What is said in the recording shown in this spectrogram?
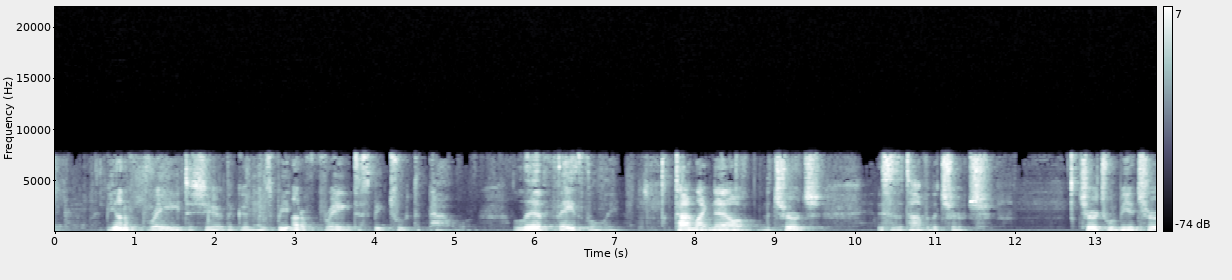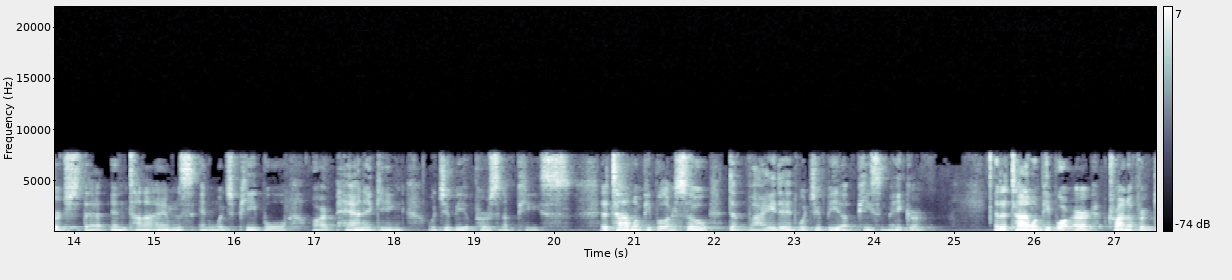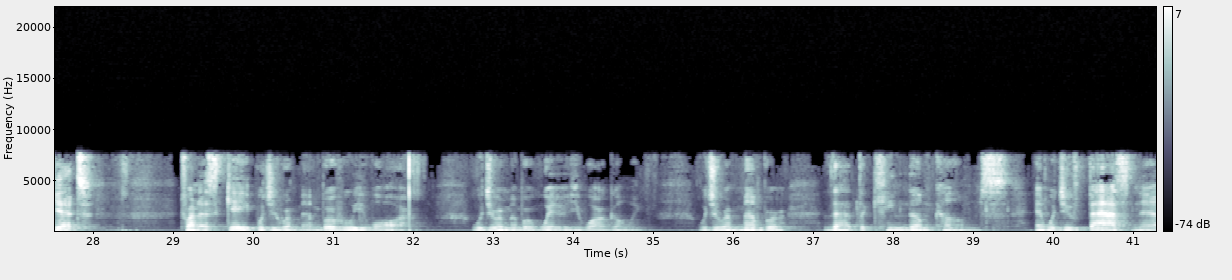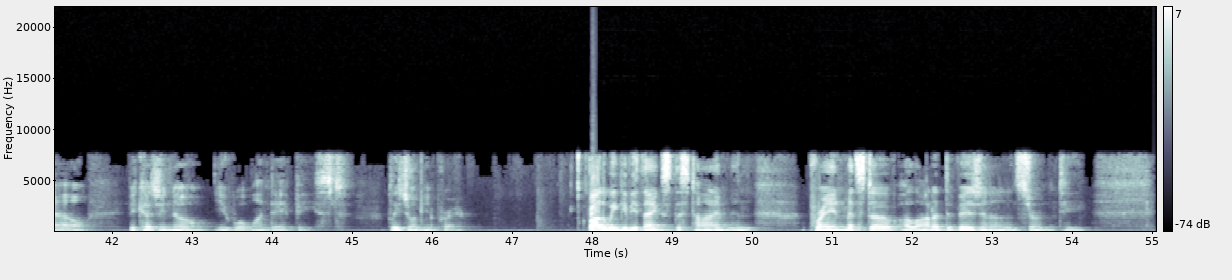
Be unafraid to share the good news. Be unafraid to speak truth to power. Live faithfully. Time like now, the church, this is a time for the church. Church would be a church that in times in which people are panicking, would you be a person of peace? At a time when people are so divided, would you be a peacemaker? At a time when people are trying to forget, trying to escape, would you remember who you are? Would you remember where you are going? Would you remember that the kingdom comes? And would you fast now because you know you will one day feast? Please join me in prayer. Father, we give you thanks this time and pray in midst of a lot of division and uncertainty.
